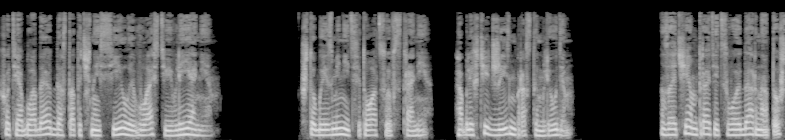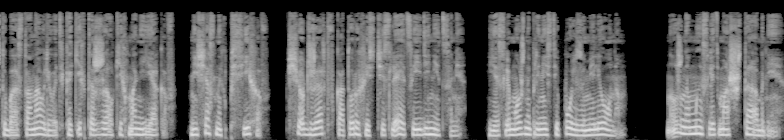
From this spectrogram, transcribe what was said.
хоть и обладают достаточной силой, властью и влиянием. Чтобы изменить ситуацию в стране, облегчить жизнь простым людям. Зачем тратить свой дар на то, чтобы останавливать каких-то жалких маньяков, несчастных психов, счет жертв которых исчисляется единицами. Если можно принести пользу миллионам, нужно мыслить масштабнее.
